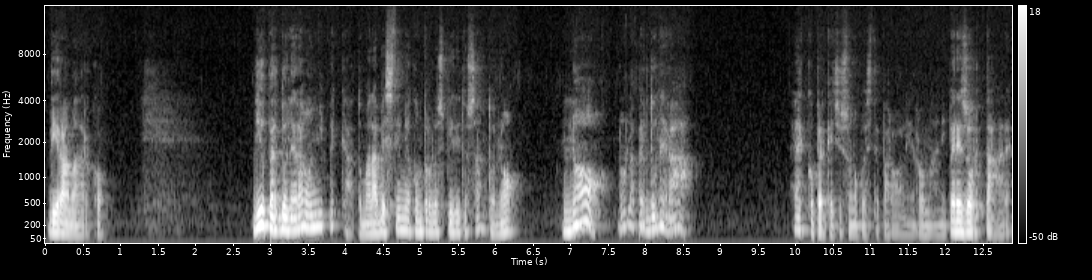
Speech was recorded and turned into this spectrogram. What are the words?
dirà Marco. Dio perdonerà ogni peccato, ma la bestemmia contro lo Spirito Santo no. No, non la perdonerà. Ecco perché ci sono queste parole in Romani, per esortare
